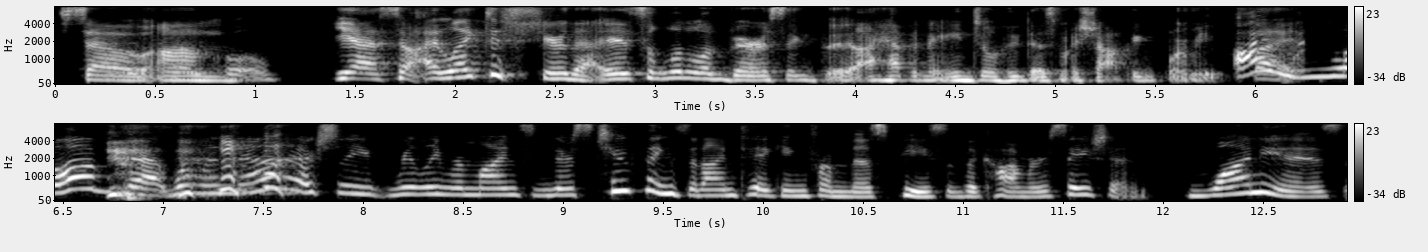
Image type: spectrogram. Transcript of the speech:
So, so um, cool. Yeah, so I like to share that. It's a little embarrassing that I have an angel who does my shopping for me. But... I love that. Well, and that actually really reminds me there's two things that I'm taking from this piece of the conversation. One is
